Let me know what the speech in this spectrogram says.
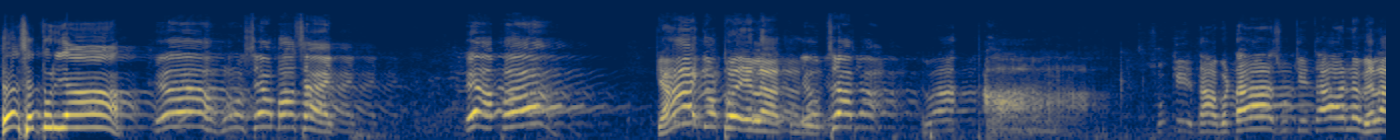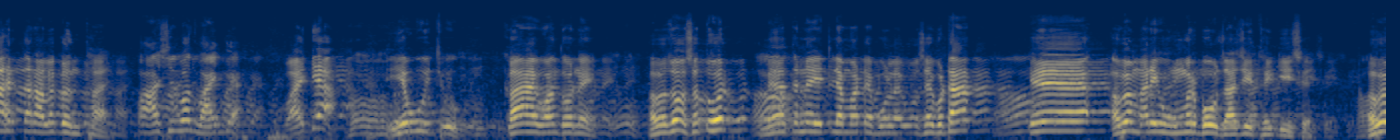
એ સતુરિયા! એ હું છે બા સાહેબ? એ આપા. ક્યાં ગયો તો એલા તું? કેમ છે આપા. સુખી થા બટા સુખી થા અને વેલા હરી તારા લગ્ન થાય. આશીર્વાદ વાગ્યા. વાગ્યા? એવું છું. કાંઈ વાંધો નહીં. હવે જો સતુર મેં તને એટલા માટે બોલાવ્યો છે બટા કે હવે મારી ઉંમર બહુ ઝાઝી થઈ ગઈ છે. હવે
